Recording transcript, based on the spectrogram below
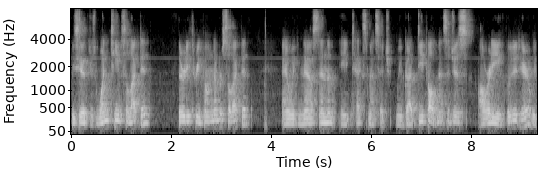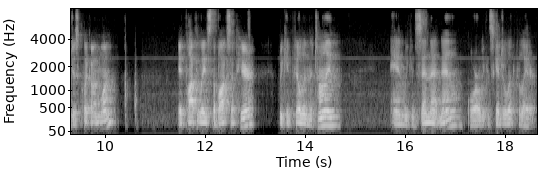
We see that there's one team selected, 33 phone numbers selected, and we can now send them a text message. We've got default messages already included here. We just click on one. It populates the box up here. We can fill in the time, and we can send that now or we can schedule it for later.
